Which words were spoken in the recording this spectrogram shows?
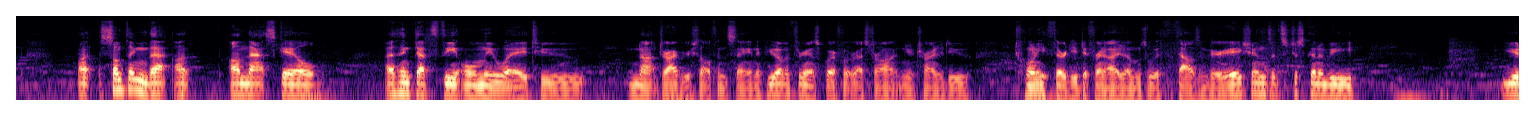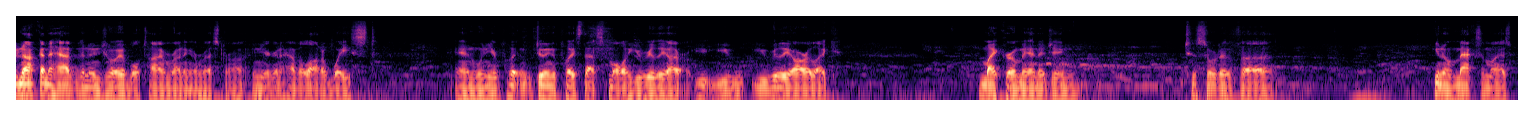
uh, something that on, on that scale, I think that's the only way to not drive yourself insane. If you have a 300 square foot restaurant and you're trying to do 20, 30 different items with a 1,000 variations, it's just going to be you're not going to have an enjoyable time running a restaurant and you're going to have a lot of waste. And when you're doing a place that small, you really are you, you, you really are like micromanaging to sort of uh, you know maximize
